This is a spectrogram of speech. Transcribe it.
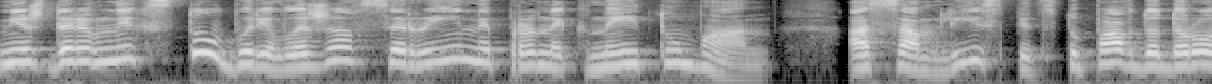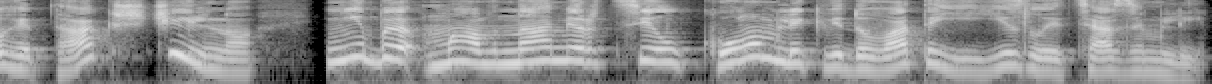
між деревних стовбурів лежав сирий непроникний туман а сам ліс підступав до дороги так щільно, ніби мав намір цілком ліквідувати її з лиця землі.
